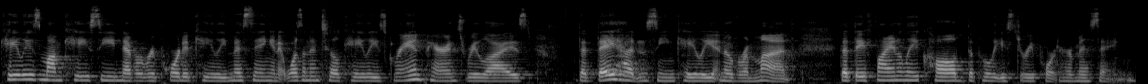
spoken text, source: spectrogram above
Caylee's mom, Casey, never reported Caylee missing, and it wasn't until Caylee's grandparents realized that they hadn't seen Caylee in over a month that they finally called the police to report her missing.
